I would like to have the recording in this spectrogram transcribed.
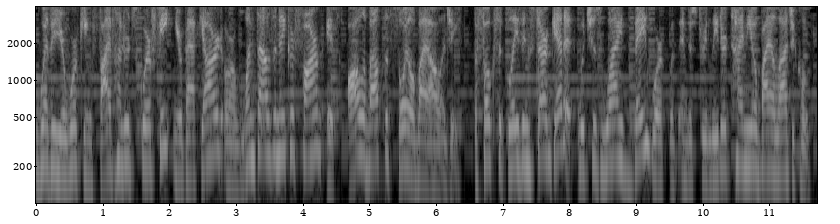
Whether you're working 500 square feet in your backyard or a 1,000 acre farm, it's all about the soil biology. The folks at Blazing Star get it, which is why they work with industry leader Tainio Biologicals.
